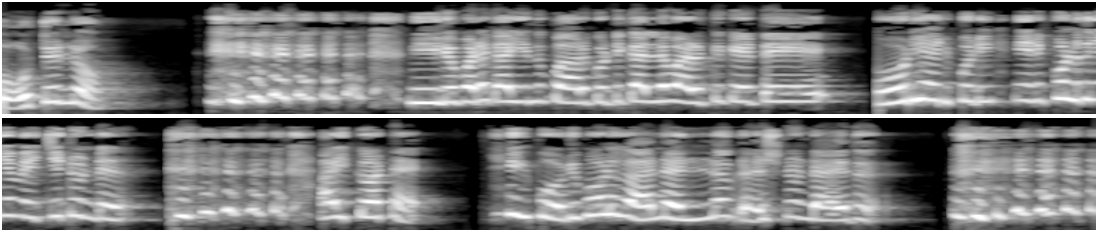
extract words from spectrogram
തോറ്റല്ലോ. കേട്ടേ. ഓടി ഞാൻ വെച്ചിട്ടുണ്ട്. ഈ കാരണം എല്ലാം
